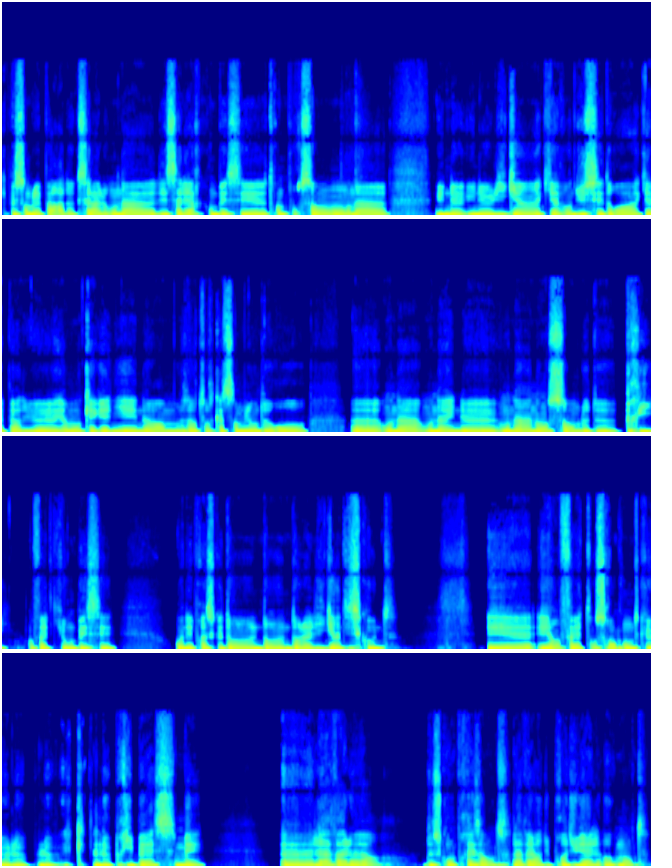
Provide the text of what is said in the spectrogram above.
qui peut sembler paradoxale. On a des salaires qui ont baissé de 30%, on a une, une Ligue 1 qui a vendu ses droits, qui a perdu euh, un manque à gagner énorme, aux alentours de 400 millions d'euros. Euh, on a, on a une, on a un ensemble de prix en fait qui ont baissé. On est presque dans, dans, dans la Ligue 1 discount. Et, et en fait, on se rend compte que le, le, le prix baisse, mais euh, la valeur de ce qu'on présente, la valeur du produit, elle, augmente.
